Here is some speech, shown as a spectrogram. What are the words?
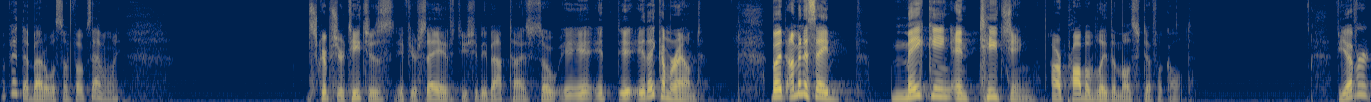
we've had that battle with some folks haven't we? Scripture teaches if you're saved you should be baptized. So it, it, it, they come around. But i'm going to say making and teaching are probably the most difficult have you ever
